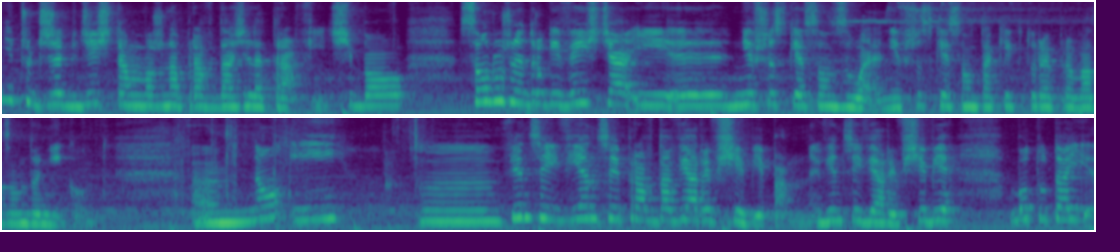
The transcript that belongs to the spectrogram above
nie czuć, że gdzieś tam można, prawda, źle trafić, bo są różne drogi wyjścia i nie wszystkie są złe, nie wszystkie są takie, które prowadzą donikąd. No i więcej, więcej, prawda, wiary w siebie, panny, więcej wiary w siebie, bo tutaj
